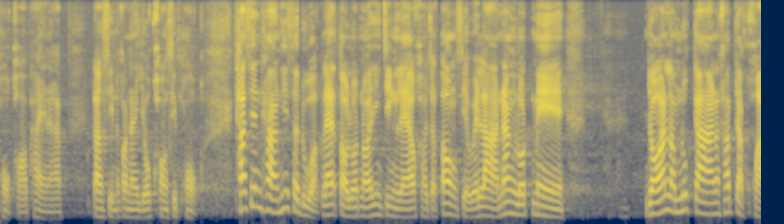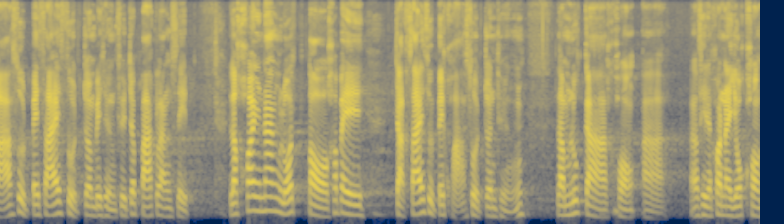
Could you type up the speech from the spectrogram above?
16 ขออภัยนะครับรังสิตนครนายกคลอง 16 ถ้าเส้นทางที่สะดวกและต่อรถน้อยจริง ๆ แล้ว เขาจะต้องเสียเวลานั่งรถเมย์ย้อนลำลูกกานะครับจากขวาสุดไปซ้ายสุดจนไปถึงฟิวเจอร์พาร์คลังสิตแล้วค่อยนั่งรถต่อเข้าไปจากซ้ายสุดไปขวาสุดจนถึงลำลูกกาของอ่ารังสิตนครนายกคลอง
